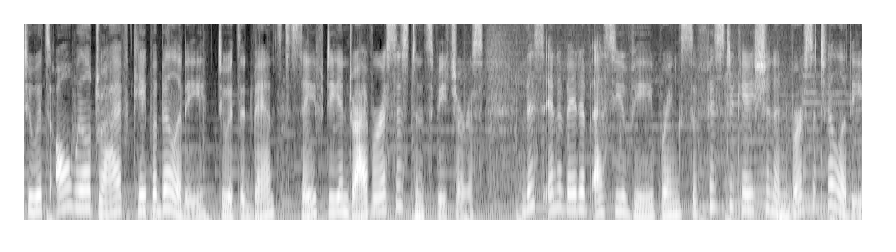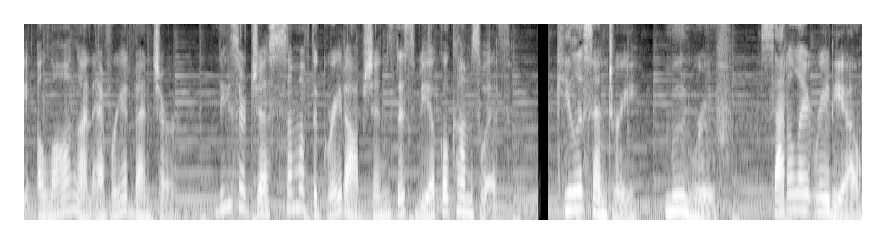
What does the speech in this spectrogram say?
to its all-wheel drive capability to its advanced safety and driver assistance features, this innovative SUV brings sophistication and versatility along on every adventure. These are just some of the great options this vehicle comes with. Keyless entry, moonroof, satellite radio,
